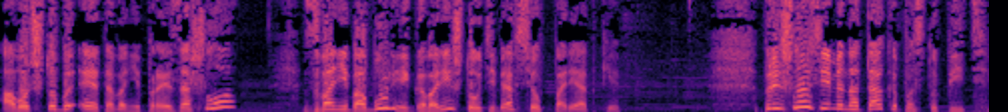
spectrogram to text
А вот чтобы этого не произошло, звони бабуле и говори, что у тебя все в порядке. Пришлось именно так и поступить.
